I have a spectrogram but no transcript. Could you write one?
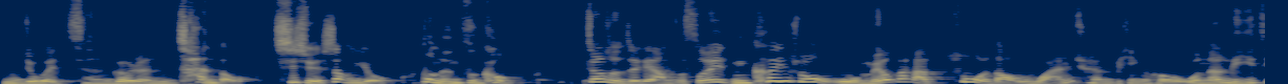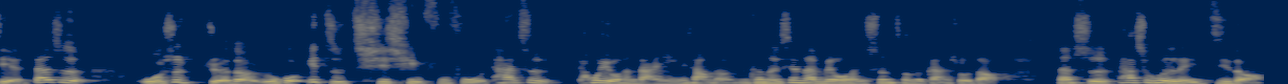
你就会整个人颤抖，气血上涌，不能自控，就是这个样子。所以你可以说我没有办法做到完全平和，我能理解，但是我是觉得如果一直起起伏伏，它是会有很大影响的。你可能现在没有很深层的感受到，但是它是会累积的，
